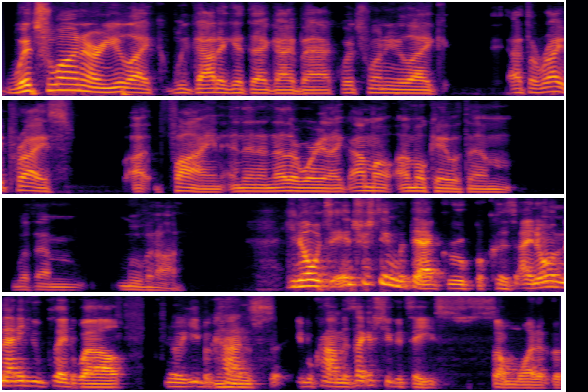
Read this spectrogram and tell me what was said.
which one are you like? We got to get that guy back. Which one are you like at the right price? Uh, fine. And then another where you're like, I'm I'm okay with them with them moving on. You know, it's interesting with that group because I know Omenihu played well. You know, Ebukam's mm-hmm. is, I guess you could say he's somewhat of a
